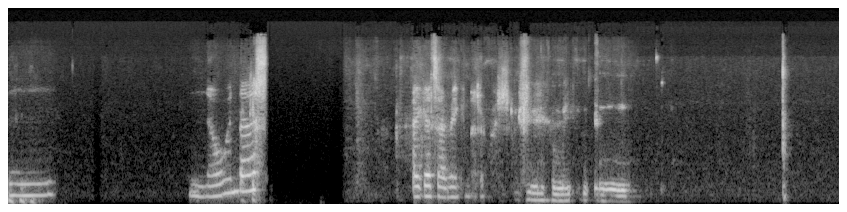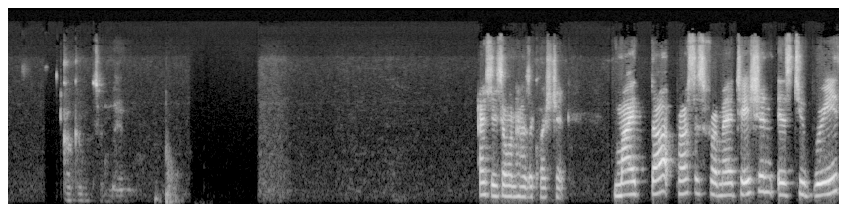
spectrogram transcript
Mm, no one does. I guess I'll make another question. I see someone has a question. My thought process for meditation is to breathe,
